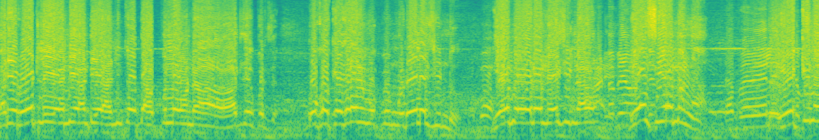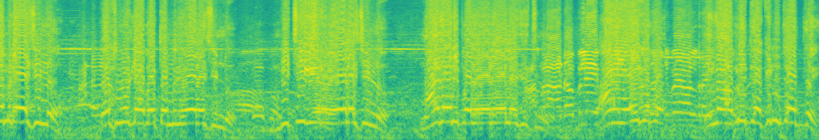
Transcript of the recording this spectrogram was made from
మరి రోడ్లు ఇవన్నీ అంటే అన్ని చోట్ల అప్పుల్లో ఉన్న ఆర్థిక పరిస్థితి. ఒక్కొక్క ఎకరానికి ముప్పై మూడు వేలు వేసిండు. ఏం వేయడం వేసిండా? ఏ సీఎం అన్న? ఎక్కినప్పుడు వేసిండు. పసుపు డెబ్బై తొమ్మిది వేలు వేసిండు. మిర్చికి ఇరవై వేలు వేసిండు. మాదాని పదివేలు వేలు వేసిండు. ఆయన ఇంకా అభివృద్ధి ఎక్కడి నుంచి వస్తాయి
